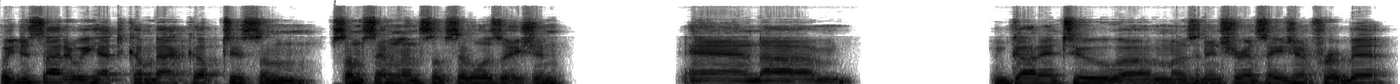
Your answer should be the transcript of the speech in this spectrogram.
we decided we had to come back up to some some semblance of civilization, and um, got into um, as an insurance agent for a bit.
